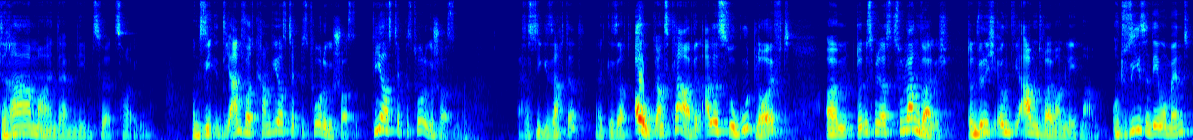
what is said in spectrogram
Drama in deinem Leben zu erzeugen? Und sie, die Antwort kam wie aus der Pistole geschossen. Wie aus der Pistole geschossen. Was was sie gesagt hat? Er hat gesagt, oh, ganz klar, wenn alles so gut läuft, ähm, dann ist mir das zu langweilig. Dann will ich irgendwie Abenteuer meinem Leben haben. Und du siehst in dem Moment,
